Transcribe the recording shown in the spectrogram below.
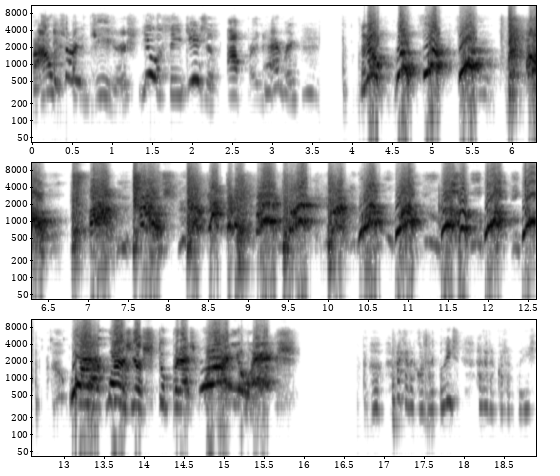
I'll show you Jesus. You will see Jesus up in heaven. No, no, four, four. Oh, ah, ouch. Where, where's your stupid ass? Where are you, X? I gotta call the police. I gotta call the police.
